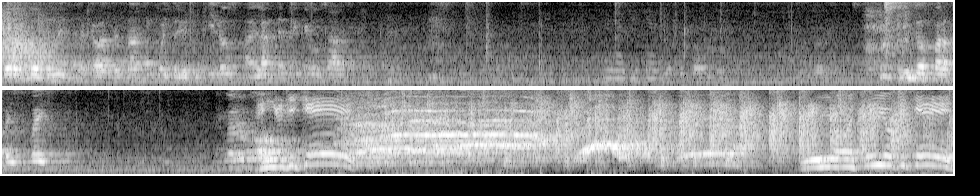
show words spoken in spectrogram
Pero oponente se acaba de pesar 58 kilos. Adelante, Enrique González. ¿Listos para face to face? ¡Venga, Quique! Tuyo, es tuyo, Quique.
